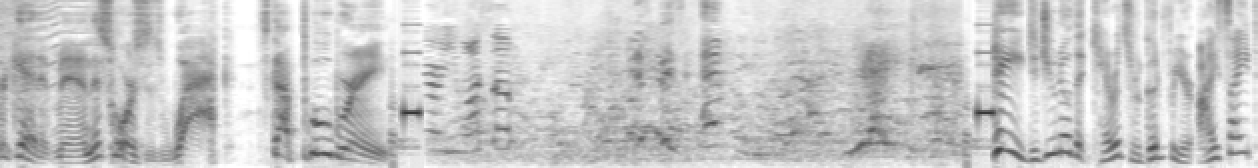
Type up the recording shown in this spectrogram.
Forget it, man. This horse is whack. It's got poo brain. You want some? This bitch empty! Hey, did you know that carrots are good for your eyesight?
